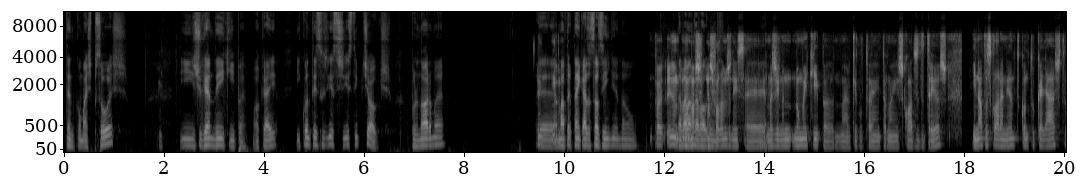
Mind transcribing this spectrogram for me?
tanto com mais pessoas e jogando em equipa, ok? E quando tens esses, esse tipo de jogos, por norma, Sim, eh, a não- malta que está em casa sozinha não. Pois, nós, nós falamos nisso. é, É. Imagina numa equipa, não é? Aquilo tem também squads de três e nota-se claramente quando tu calhaste,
